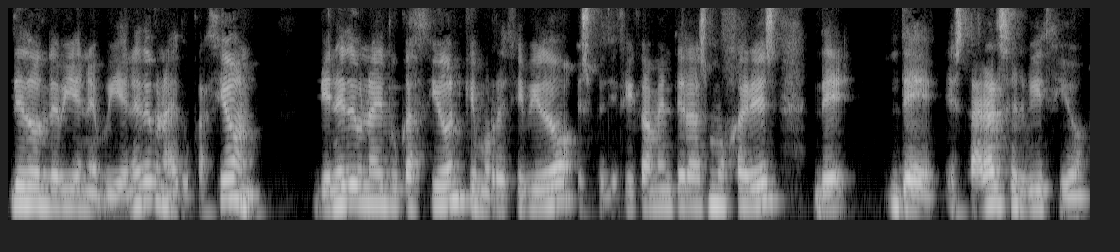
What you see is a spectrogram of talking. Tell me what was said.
¿de dónde viene? Viene de una educación. Viene de una educación que hemos recibido específicamente las mujeres de de estar al servicio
